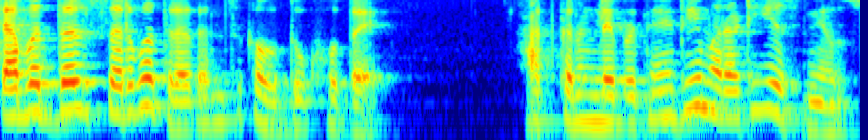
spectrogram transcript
त्याबद्दल सर्वत्र त्यांचं कौतुक होतं आहे हातकणंगले प्रतिनिधी मराठी यस न्यूज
